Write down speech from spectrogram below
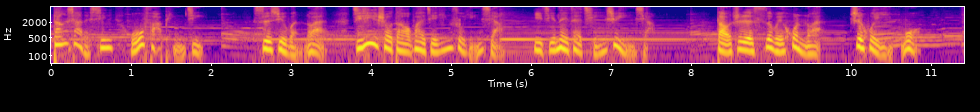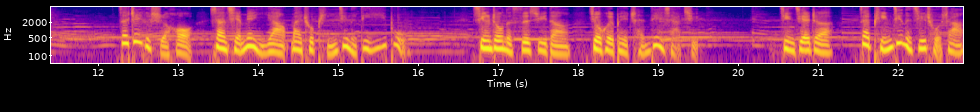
当下的心无法平静，思绪紊乱，极易受到外界因素影响以及内在情绪影响，导致思维混乱，智慧隐没。在这个时候，像前面一样迈出平静的第一步，心中的思绪等就会被沉淀下去。紧接着，在平静的基础上，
